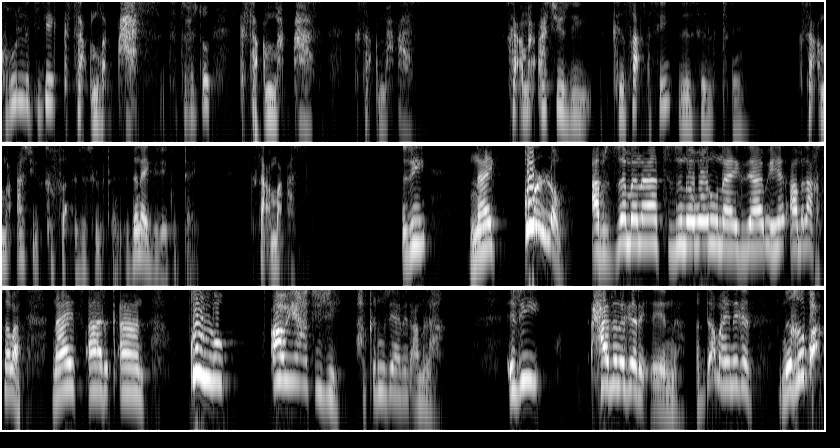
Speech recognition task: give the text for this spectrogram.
ኩሉ ግዜ ክሳዕ መዓስ እቲ ትሕዝቱ ክሳዕ መዓስ ክሳዕ መዓስ ክሳዕ መዓስ እዩ እዚ ክፋእ ሲ ዝስልጥን ክሳዕ መዓስ እዩ ክፋእ ዝስልጥን እዚ ናይ ግዜ ጉዳይ እዩ ክሳዕ መዓስ እዚ ናይ ኩሎም ኣብ ዘመናት ዝነበሩ ናይ እግዚኣብሔር ኣምላኽ ሰባት ናይ ጻድቃን ኩሉ ኣውያት እዩ እዚ ኣብ ቅድሚ እግዚኣብሔር ኣምላኽ እዚ ሓደ ነገር የርእየና ቀዳማይ ነገር ንኽፋእ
